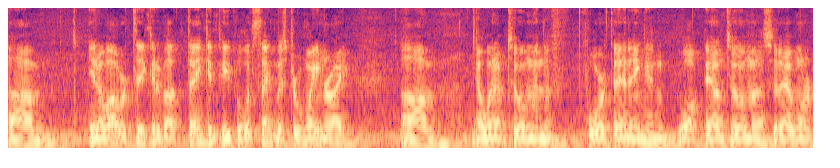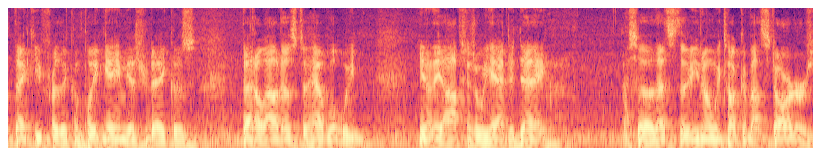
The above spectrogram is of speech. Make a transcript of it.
um, you know, while we're thinking about thanking people, let's thank Mr. Wainwright. Um, I went up to him in the fourth inning and walked down to him and I said, I want to thank you for the complete game yesterday because that allowed us to have what we, you know, the options we had today. So that's the, you know, we talk about starters.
